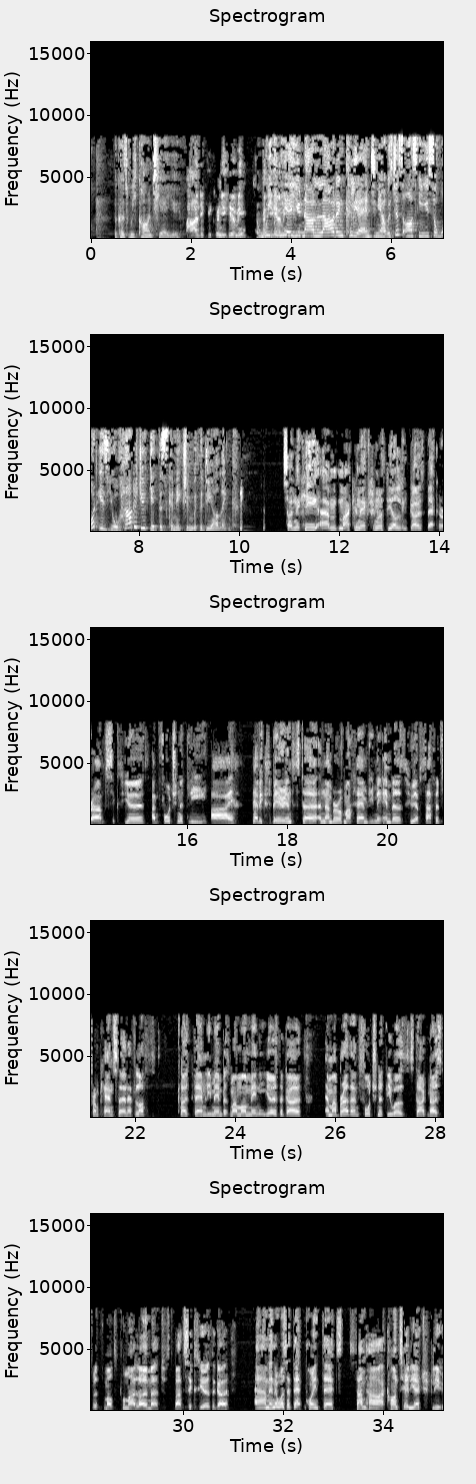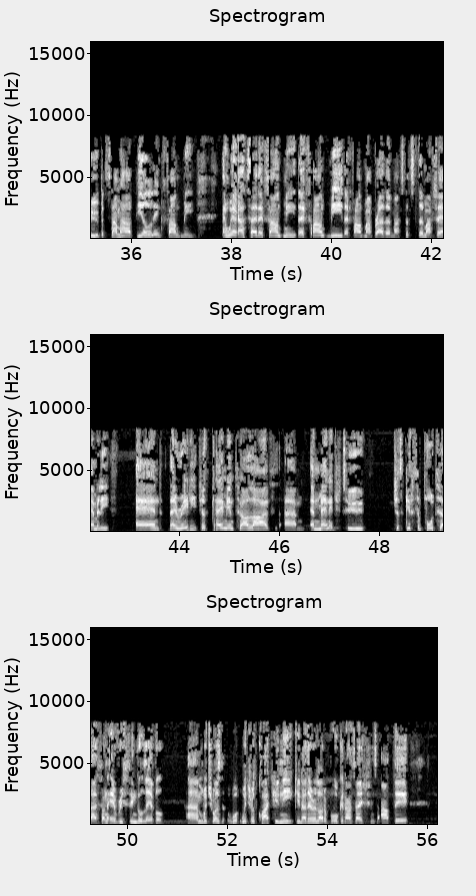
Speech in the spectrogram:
because we can't hear you. Hi, Nikki. Can you hear me? Can we you can hear, hear you now loud and clear, Anthony. I was just asking you, so what is your, how did you get this connection with the DL Link? So Nikki, um, my connection with DL Link goes back around six years. Unfortunately, I have experienced uh, a number of my family members who have suffered from cancer and have lost close family members. My mom many years ago. And my brother unfortunately was diagnosed with multiple myeloma just about six years ago. Um, and it was at that point that somehow, I can't tell you actually who, but somehow DL Link found me. And when I say they found me, they found me, they found my brother, my sister, my family, and they really just came into our lives, um, and managed to just give support to us on every single level um, which was which was quite unique. You know, there are a lot of organisations out there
